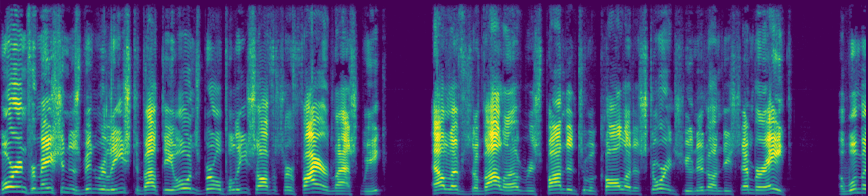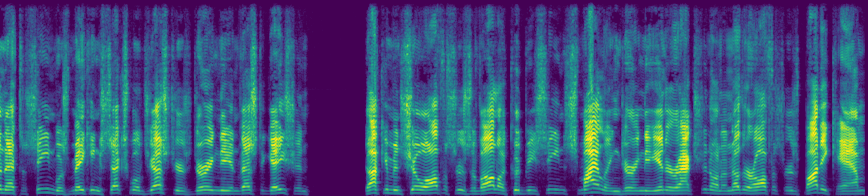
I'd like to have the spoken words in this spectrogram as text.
More information has been released about the Owensboro police officer fired last week. Aleph Zavala responded to a call at a storage unit on December 8th. A woman at the scene was making sexual gestures during the investigation. Documents show Officer Zavala could be seen smiling during the interaction on another officer's body cam.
